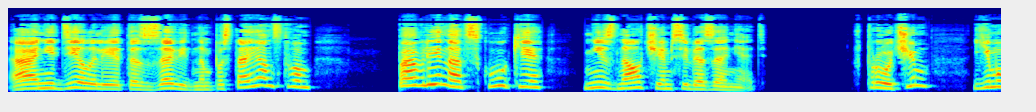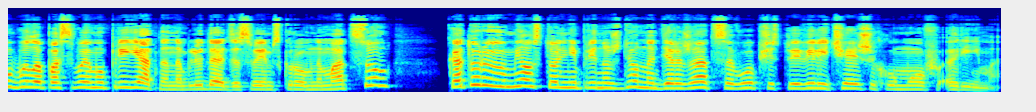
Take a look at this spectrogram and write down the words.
а они делали это с завидным постоянством, павлин от скуки не знал, чем себя занять. Впрочем, ему было по-своему приятно наблюдать за своим скромным отцом, который умел столь непринужденно держаться в обществе величайших умов Рима.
